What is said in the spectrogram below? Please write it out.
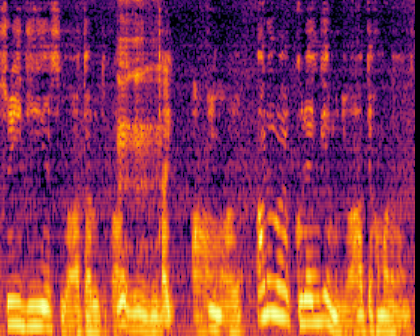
3DS が当たるとかうんいううんうんはいあのはあれはクレーンゲームには当てはまらないんです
